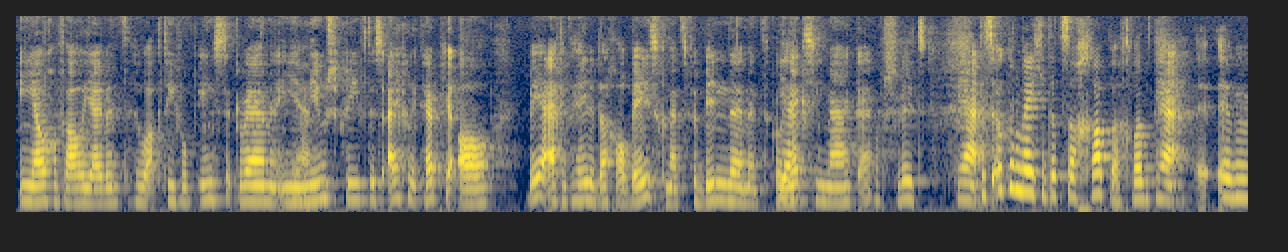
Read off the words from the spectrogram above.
in jouw geval, jij bent heel actief op Instagram en in je nieuwsbrief. Dus eigenlijk heb je al, ben je eigenlijk de hele dag al bezig met verbinden, met connectie maken. absoluut. Ja, Het is ook een beetje, dat is wel grappig, want ja, Eh, ehm,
